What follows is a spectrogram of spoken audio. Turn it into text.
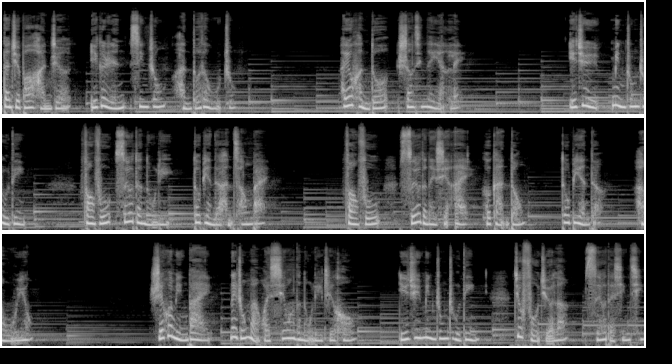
但却包含着一个人心中很多的无助，还有很多伤心的眼泪。一句命中注定，仿佛所有的努力都变得很苍白，仿佛所有的那些爱和感动都变得很无用。谁会明白那种满怀希望的努力之后，一句命中注定，就否决了所有的心情？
